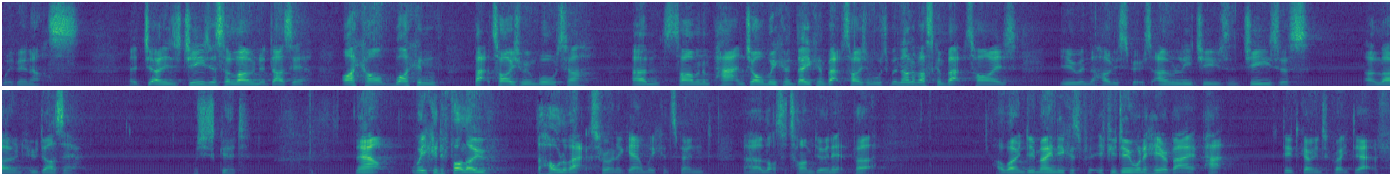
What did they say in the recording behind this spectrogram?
within us. Uh, and it's Jesus alone that does it. I can't, I can baptize you in water. Um, Simon and Pat and John, we can, they can baptize in water, but none of us can baptize you in the Holy Spirit. It's only Jesus, Jesus alone who does it, which is good. Now, we could follow the whole of Acts through, and again, we could spend uh, lots of time doing it, but I won't do mainly because if you do want to hear about it, Pat did go into great depth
